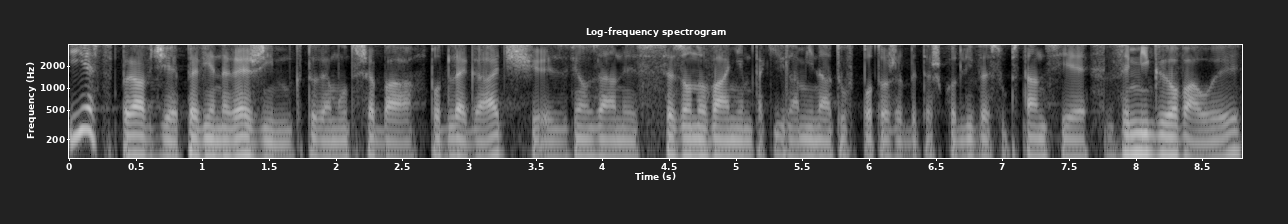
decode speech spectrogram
I jest wprawdzie pewien reżim, któremu trzeba podlegać, e, związany z sezonowaniem takich laminatów po to, żeby te szkodliwe substancje wymigrowały.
